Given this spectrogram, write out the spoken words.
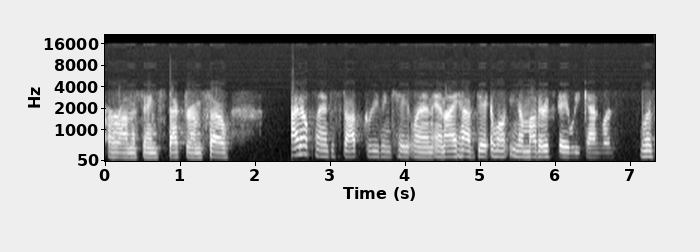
are on the same spectrum. So I don't plan to stop grieving Caitlin, and I have day. Well, you know, Mother's Day weekend was was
